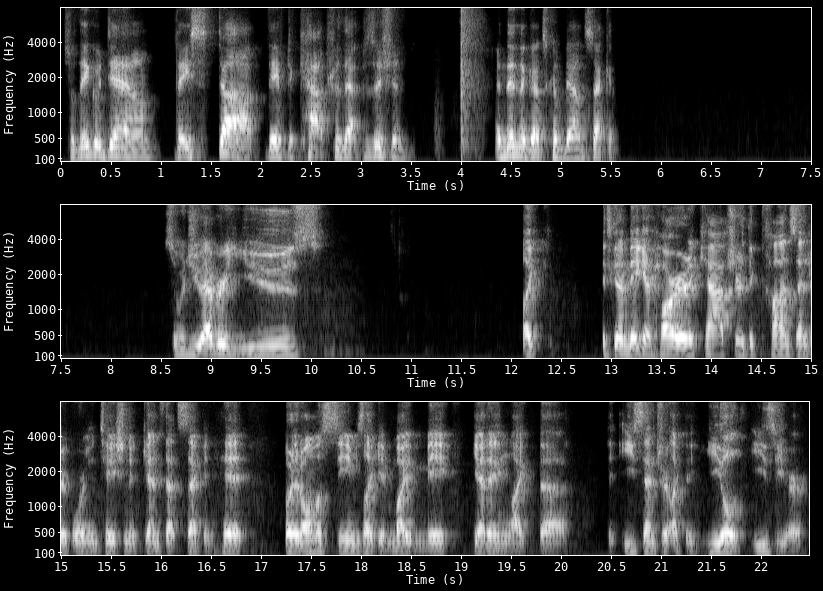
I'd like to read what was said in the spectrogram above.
So they go down, they stop, they have to capture that position, and then the guts come down second. So would you ever use like it's going to make it harder to capture the concentric orientation against that second hit, but it almost seems like it might make getting like the the eccentric like the yield easier.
